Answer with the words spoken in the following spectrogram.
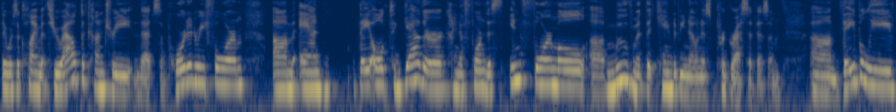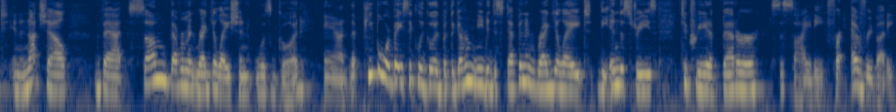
There was a climate throughout the country that supported reform, um, and they all together kind of formed this informal uh, movement that came to be known as progressivism. Um, they believed, in a nutshell, that some government regulation was good and that people were basically good, but the government needed to step in and regulate the industries to create a better society for everybody.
